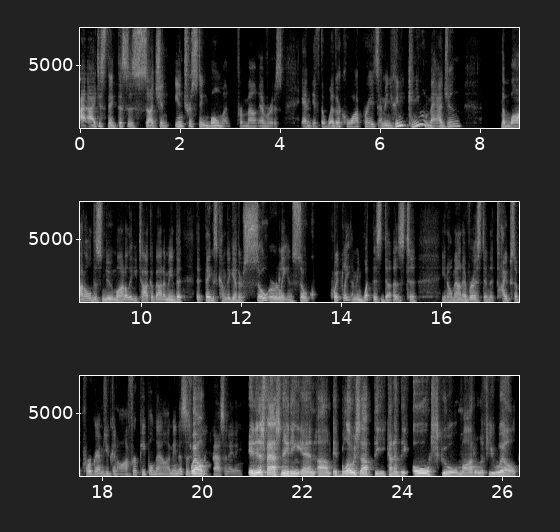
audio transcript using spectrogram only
I, I just think this is such an interesting moment for Mount Everest. And if the weather cooperates, I mean, can, can you imagine the model, this new model that you talk about? I mean, that, that things come together so early and so quickly. I mean, what this does to you know Mount Everest and the types of programs you can offer people now? I mean, this is well, really fascinating. It is fascinating, and um, it blows up the kind of the old school model, if you will,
